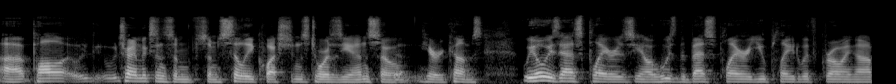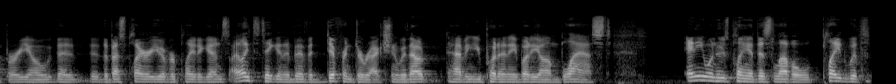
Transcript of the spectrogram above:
Uh, Paul, we try to mix in some some silly questions towards the end, so yeah. here it comes. We always ask players, you know, who's the best player you played with growing up, or you know, the the best player you ever played against. I like to take it in a bit of a different direction without having you put anybody on blast. Anyone who's playing at this level played with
